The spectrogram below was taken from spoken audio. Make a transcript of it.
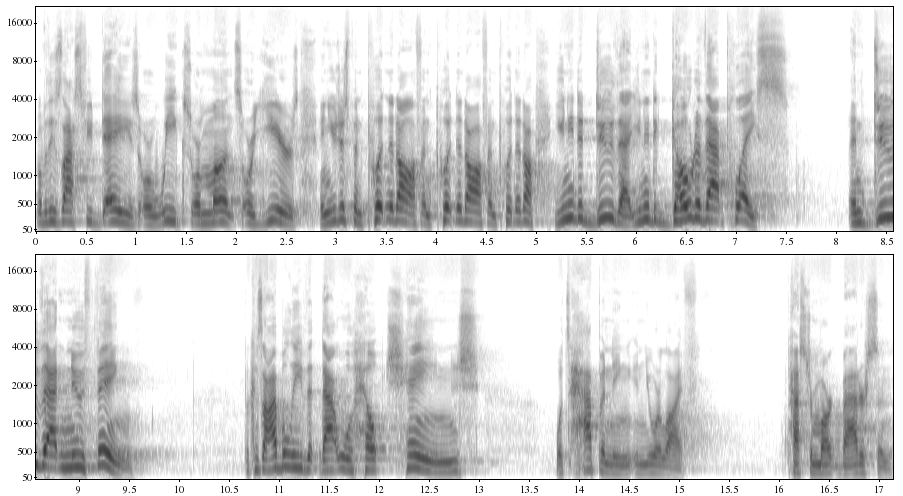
over these last few days or weeks or months or years, and you've just been putting it off and putting it off and putting it off. You need to do that. You need to go to that place and do that new thing because I believe that that will help change what's happening in your life. Pastor Mark Batterson,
